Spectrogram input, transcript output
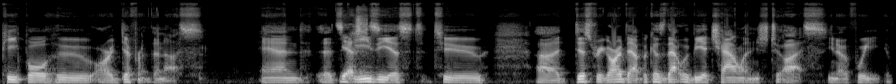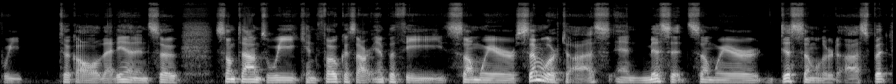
people who are different than us. And it's yes. easiest to uh, disregard that because that would be a challenge to us. You know, if we if we took all of that in. And so sometimes we can focus our empathy somewhere similar to us and miss it somewhere dissimilar to us. But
